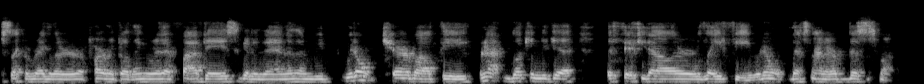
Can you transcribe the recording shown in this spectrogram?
just like a regular apartment building where they have five days to get it in. And then we, we don't care about the, we're not looking to get the $50 late fee. We don't, that's not our business model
